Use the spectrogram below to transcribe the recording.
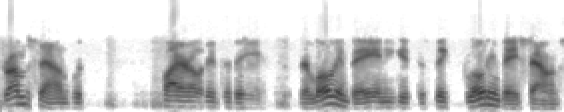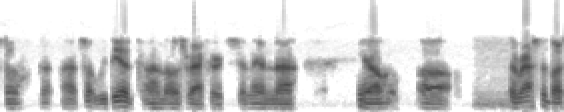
drum sound would fire out into the the loading bay and you get this big loading bay sound. So that's what we did on those records. And then uh you know uh the rest of us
